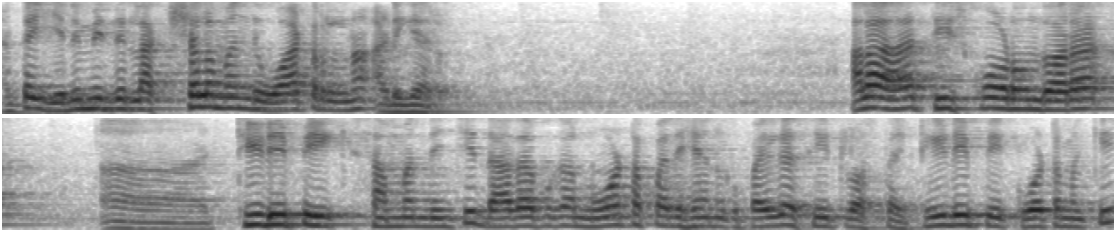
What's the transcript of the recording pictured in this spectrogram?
అంటే ఎనిమిది లక్షల మంది ఓటర్లను అడిగారు. అలా తీసుకోవడం ద్వారా టీడీపీకి సంబంధించి దాదాపుగా నూట పదిహేనుకు పైగా సీట్లు వస్తాయి. టీడీపీ కూటమికి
